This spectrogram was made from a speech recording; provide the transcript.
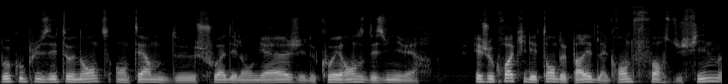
beaucoup plus étonnantes en termes de choix des langages et de cohérence des univers. Et je crois qu'il est temps de parler de la grande force du film,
